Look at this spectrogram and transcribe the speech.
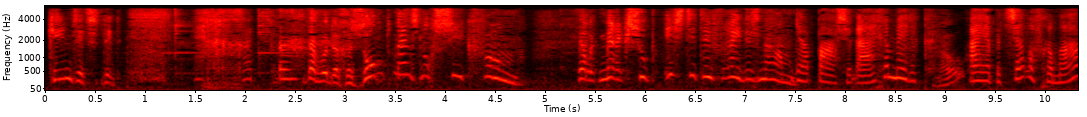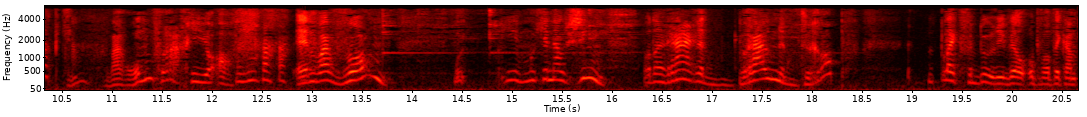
kind. Dit, dit... Gat, daar wordt een gezond mens nog ziek van. Welk merk soep is dit in vredesnaam? Ja, pa zijn eigen merk. Oh. Hij heeft het zelf gemaakt. Nou, waarom, vraag je je af. Ja. En waarvan? Moet, hier, moet je nou zien. Wat een rare bruine drap. Het lijkt verdorie wel op wat ik aan...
